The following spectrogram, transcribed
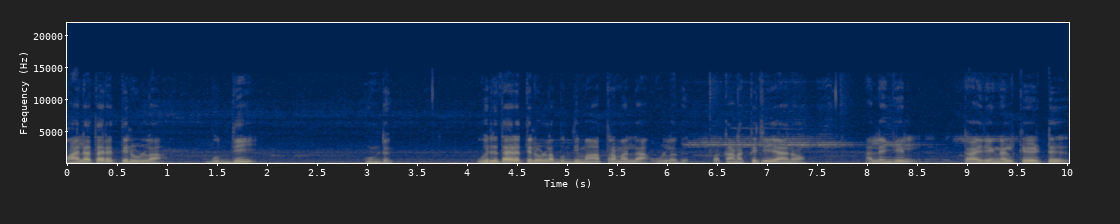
പലതരത്തിലുള്ള ബുദ്ധി ഉണ്ട്. ഒരു തരത്തിലുള്ള ബുദ്ധി മാത്രമല്ല ഉള്ളത്. ഇപ്പോൾ കണക്ക് ചെയ്യാനോ അല്ലെങ്കിൽ കാര്യങ്ങൾ കേട്ട്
